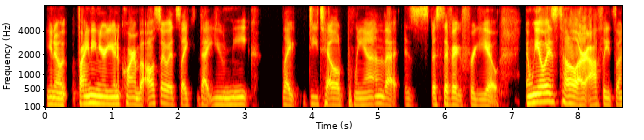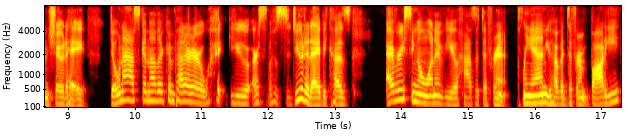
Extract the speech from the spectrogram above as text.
you know finding your unicorn but also it's like that unique like detailed plan that is specific for you. And we always tell our athletes on show day don't ask another competitor what you are supposed to do today because every single one of you has a different plan. You have a different body,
